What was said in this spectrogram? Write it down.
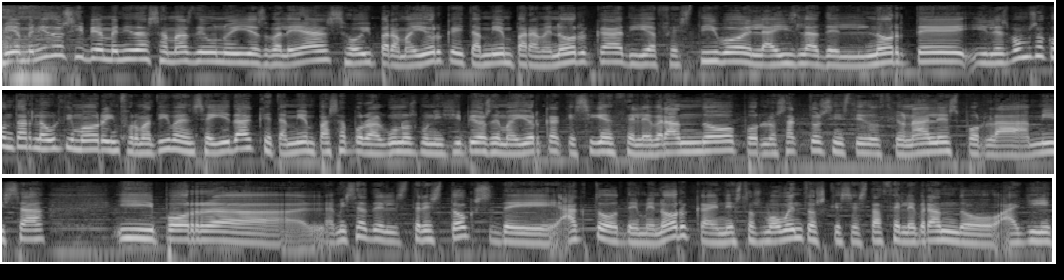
Bienvenidos y bienvenidas a más de uno Illes Baleares, hoy para Mallorca y también para Menorca, día festivo en la isla del norte y les vamos a contar la última hora informativa enseguida que también pasa por algunos municipios de Mallorca que siguen celebrando por los actos institucionales, por la misa y por uh, la misa del Tres Tocs de acto de Menorca en estos momentos que se está celebrando allí.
